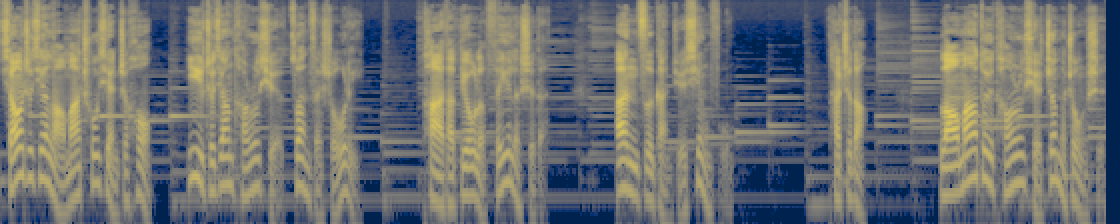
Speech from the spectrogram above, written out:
乔治见老妈出现之后，一直将陶如雪攥在手里，怕她丢了飞了似的，暗自感觉幸福。他知道，老妈对陶如雪这么重视，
